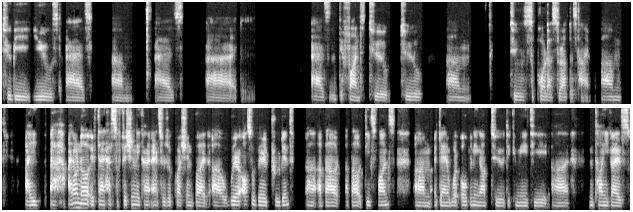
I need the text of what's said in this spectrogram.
to be used as um, as uh, as the fund to to um, to support us throughout this time. Um, I uh, I don't know if that has sufficiently kind of answered your question, but uh, we're also very prudent uh, about about these funds. Um, again, we're opening up to the community uh, and telling you guys,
